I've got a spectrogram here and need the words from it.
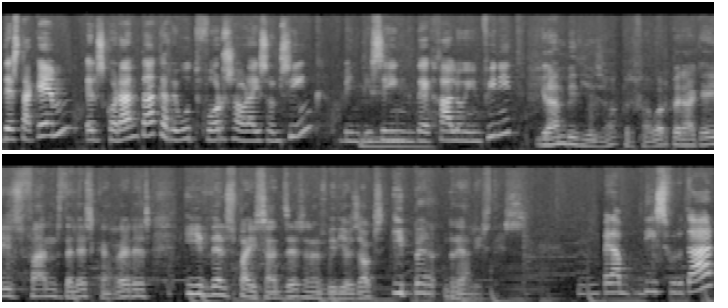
Destaquem els 40 que ha rebut Forza Horizon 5, 25 de Halo Infinite, Gran videojoc, per favor, per a aquells fans de les carreres i dels paisatges en els videojocs hiperrealistes. Per a disfrutar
